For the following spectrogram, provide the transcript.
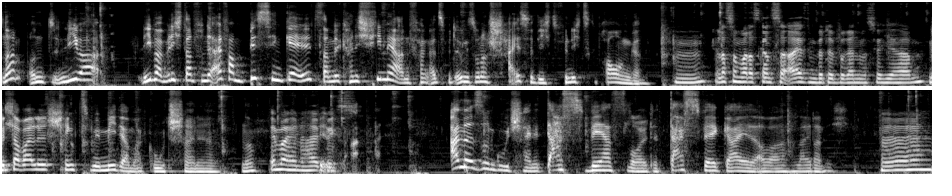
Na, und lieber, lieber will ich dann von der einfach ein bisschen Geld, damit kann ich viel mehr anfangen, als mit irgend so einer Scheiße, die ich für nichts gebrauchen kann. Mhm. Lass doch mal das ganze Eisen bitte brennen, was wir hier haben. Mittlerweile schenkt sie mir Mediamarkt-Gutscheine, ne? Immerhin halbwegs. Amazon-Gutscheine, das wär's, Leute. Das wär geil, aber leider nicht. Äh,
